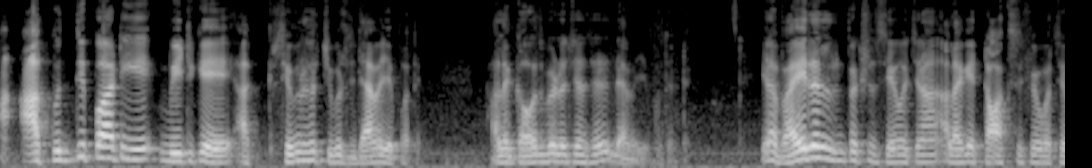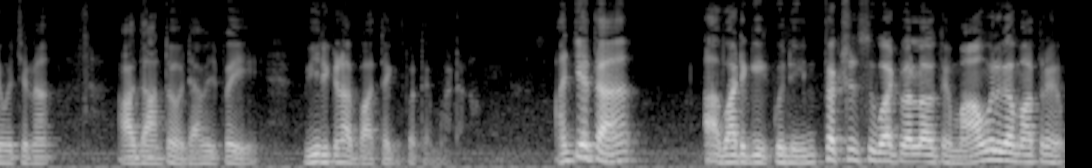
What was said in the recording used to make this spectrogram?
ఆ- కొద్దిపాటి వీటికే ఆ చివరి చివరి డ్యామేజ్ అయిపోతాయి. అలాగే గౌతబెడ్ వచ్చినా సరే డ్యామేజ్ అయిపోతుంటాయి ఇలా వైరల్ ఇన్ఫెక్షన్స్ ఏమొచ్చినా అలాగే టాక్సిక్ ఫీవర్స్ ఏమొచ్చినా ఆ దాంతో డ్యామేజ్ అయిపోయి వీరికి బాగా తగ్గిపోతాయి అన్నమాట. అంచేత వాటికి కొన్ని ఇన్ఫెక్షన్స్ వాటి వల్ల అవుతాయి. మామూలుగా మాత్రం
